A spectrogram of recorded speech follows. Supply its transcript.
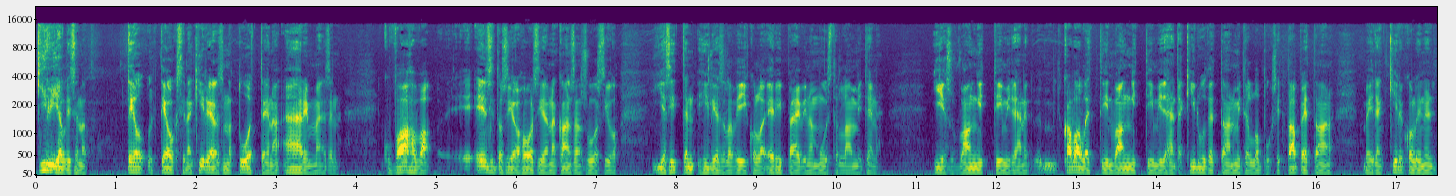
kirjallisena teo, teoksena, kirjallisena tuotteena äärimmäisen kuin vahva. Ensin tosiaan Hosiana kansansuosio ja sitten hiljaisella viikolla eri päivinä muistellaan, miten Jeesus vangittiin, miten hänet kavallettiin, vangittiin, miten häntä kidutetaan, miten lopuksi tapetaan. Meidän kirkollinen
